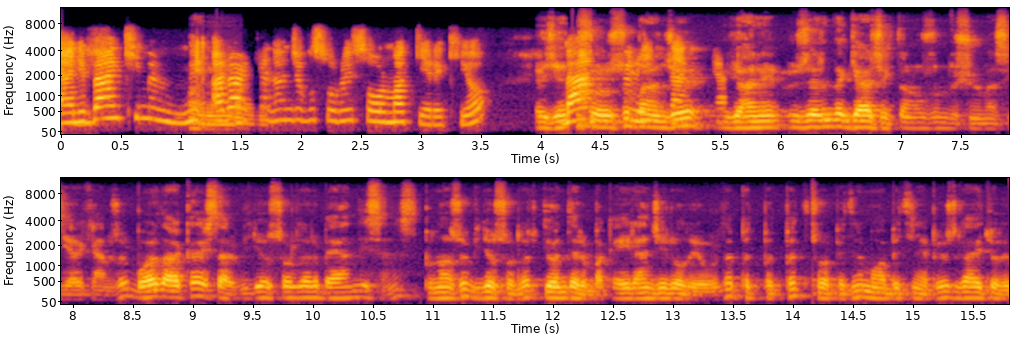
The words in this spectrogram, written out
Yani ben kimim mi Aynen. ararken önce bu soruyu sormak gerekiyor. Ece'nin Ben sorusu bence yani. yani üzerinde gerçekten uzun düşünülmesi gereken bir soru. Bu arada arkadaşlar video soruları beğendiyseniz bundan sonra video soruları gönderin. Bak eğlenceli oluyor burada. Pıt pıt pıt sohbetini muhabbetini yapıyoruz. Gayet öyle.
